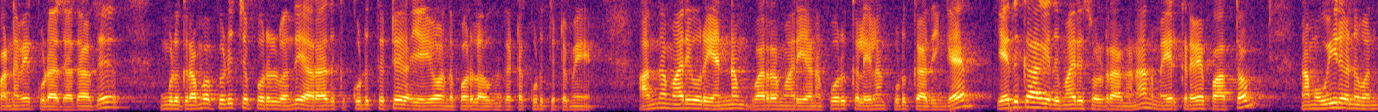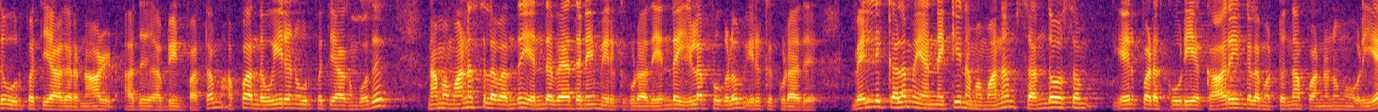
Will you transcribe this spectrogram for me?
பண்ணவே கூடாது. அதாவது உங்களுக்கு ரொம்ப பிடிச்ச பொருள் வந்து யாராவதுக்கு கொடுத்துட்டு ஐயோ அந்த பொருள் அவங்க கிட்ட கொடுத்துட்டோமே அந்த மாதிரி ஒரு எண்ணம் வர்ற மாதிரியான பொருட்களை எல்லாம் கொடுக்காதீங்க. எதுக்காக இது மாதிரி சொல்கிறாங்கன்னா நம்ம ஏற்கனவே பார்த்தோம். நம்ம உயிரணு வந்து உற்பத்தி ஆகிற நாள் அது அப்படின்னு பார்த்தோம். அப்போ அந்த உயிரணு உற்பத்தி ஆகும்போது நம்ம மனசில் வந்து எந்த வேதனையும் இருக்கக்கூடாது எந்த இழப்புகளும் இருக்கக்கூடாது. வெள்ளிக்கிழமை அன்னைக்கு நம்ம மனம் சந்தோஷம் ஏற்படக்கூடிய காரியங்களை மட்டும்தான் பண்ணணும் ஒழிய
